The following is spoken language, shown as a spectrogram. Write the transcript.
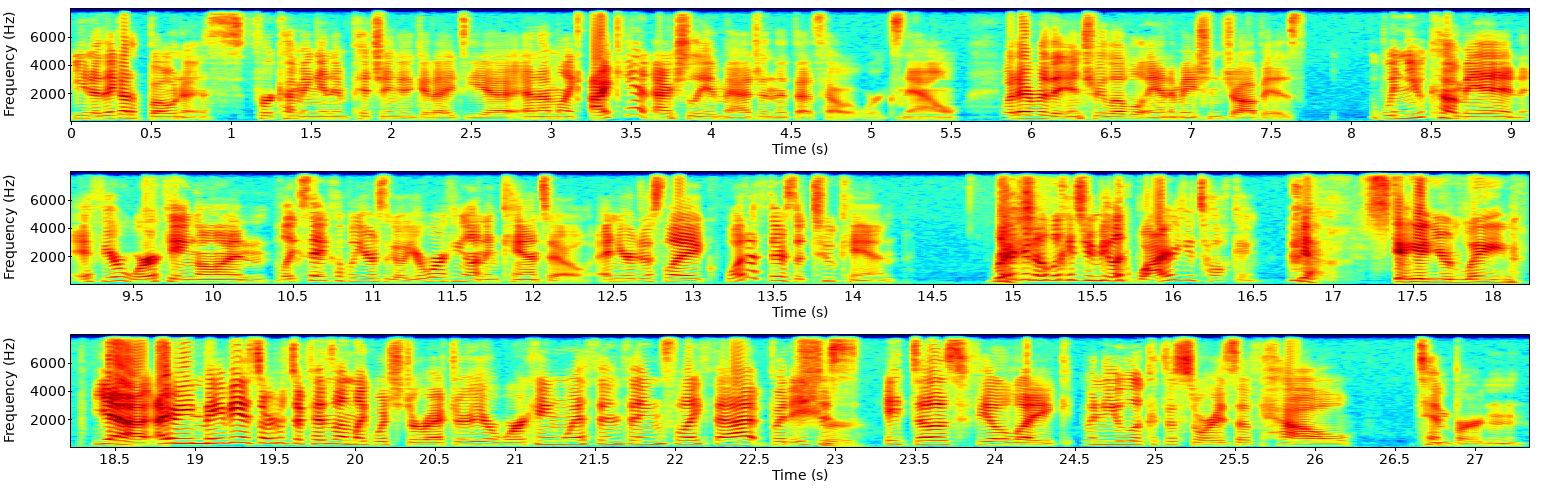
you know, they got a bonus for coming in and pitching a good idea. And I'm like, I can't actually imagine that that's how it works now. Whatever the entry level animation job is, when you come in, if you're working on, like, say a couple years ago, you're working on Encanto, and you're just like, what if there's a toucan? They're going to look at you and be like, why are you talking? Yeah, stay in your lane. Yeah, I mean, maybe it sort of depends on like which director you're working with and things like that, but it Sure. just it does feel like when you look at the stories of how Tim Burton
